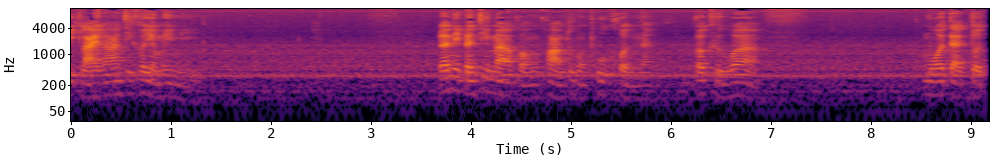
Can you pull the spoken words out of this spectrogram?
อีกหลายล้านที่เขายังไม่มี และนี่เป็นที่มาของความทุกข์ของผู้คนนะ ก็คือว่า มัวแต่จด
